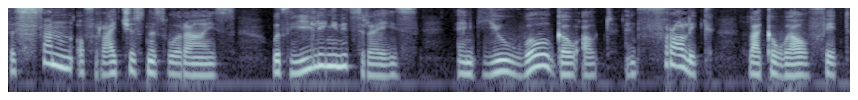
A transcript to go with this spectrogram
the sun of righteousness will rise with healing in its rays, and you will go out and frolic like a well-fed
